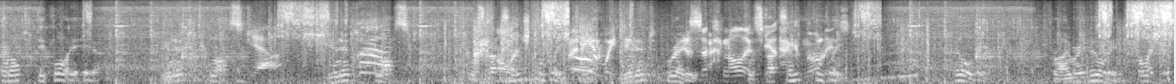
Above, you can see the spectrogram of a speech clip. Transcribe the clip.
Cannot deploy here. Unit lost. Yeah. Unit lost. Construction Acknowledged. complete. Ready and waiting. Unit ready. Yes. Acknowledged. Construction complete. acknowledged. Building. Primary building selected.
